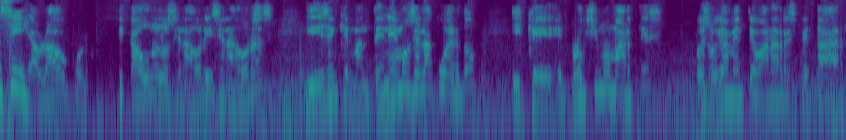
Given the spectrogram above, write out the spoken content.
sí. he hablado con cada uno de los senadores y senadoras, y dicen que mantenemos el acuerdo y que el próximo martes, pues obviamente van a respetar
